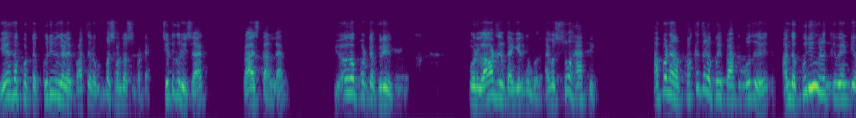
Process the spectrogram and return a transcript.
ஏகப்பட்ட குருவிகளை பார்த்து ரொம்ப சந்தோஷப்பட்டேன். சிட்டுக்குருவி சார் ராஜஸ்தான்ல ஏகப்பட்ட குருவி. ஒரு லாட்ஜில் தங்கியிருக்கும் போது ஐ வாஸ் சோ ஹாப்பி அப்ப நான் பக்கத்துல போய் பார்க்கும்போது அந்த குருவிகளுக்கு வேண்டிய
